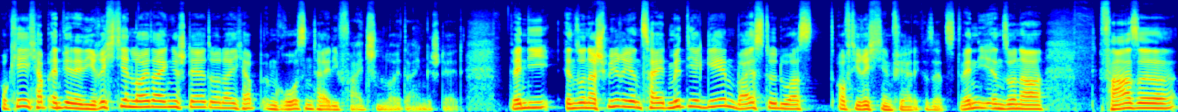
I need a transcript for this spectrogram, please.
okay, ich habe entweder die richtigen Leute eingestellt oder ich habe im großen Teil die falschen Leute eingestellt. Wenn die in so einer schwierigen Zeit mit dir gehen, weißt du, du hast auf die richtigen Pferde gesetzt. Wenn die in so einer Phase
